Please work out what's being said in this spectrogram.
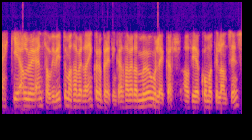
ekki alveg ennþá. Við vitum að það verða einhverja breytingar. Það verða möguleikar á því að koma til landsins.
